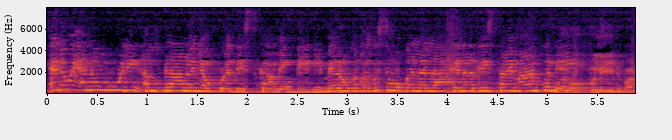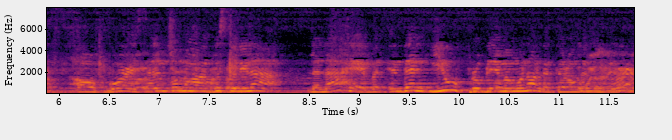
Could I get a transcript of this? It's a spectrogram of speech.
Anyway, anong huling ang plano nyo for this coming baby? Meron ka ba gusto mo ba lalaki na this time, Anthony? Well, hopefully, di ba? Of course. Alam ko mga gusto nila lalaki. But and then you, problema mo na, nagkaroon ka Well, ng I have a girl.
